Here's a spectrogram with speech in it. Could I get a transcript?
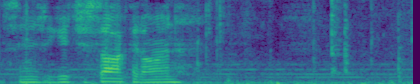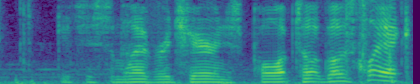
As soon as you get your socket on, get you some leverage here and just pull up till it goes click.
